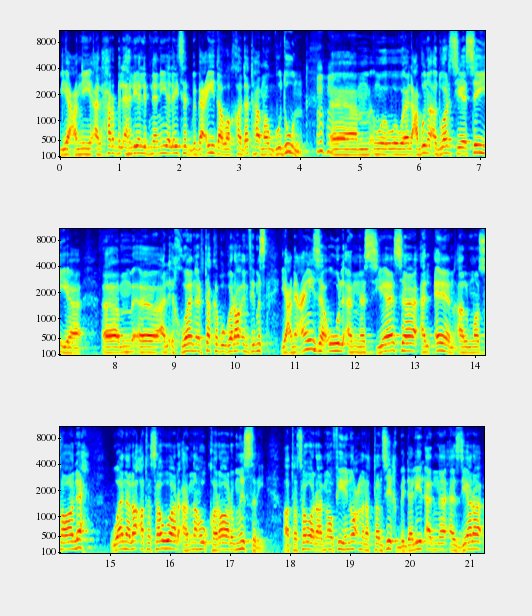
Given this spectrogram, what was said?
يعني الحرب الأهلية اللبنانية ليست ببعيدة وقادتها موجودون. ويلعبون أدوار سياسية. آه، الإخوان ارتكبوا جرائم في مصر. يعني عايز أقول أن السياسة الآن المصالح وأنا لا أتصور أنه قرار مصري. أتصور أنه فيه نوع من التنسيق بدليل أن الزيارة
